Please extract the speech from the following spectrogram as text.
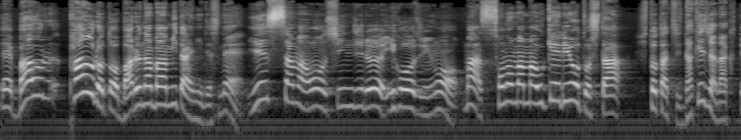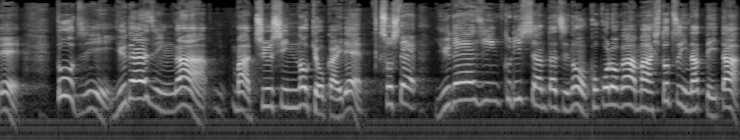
でパウロとバルナバみたいにですねイエス様を信じる異邦人を、まあ、そのまま受け入れようとした人たちだけじゃなくて当時ユダヤ人が、まあ、中心の教会でそしてユダヤ人クリスチャンたちの心が、まあ、一つになっていた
